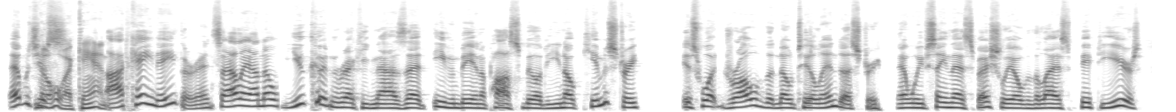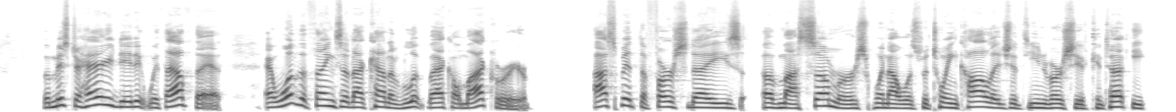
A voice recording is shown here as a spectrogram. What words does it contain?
That was just no, I can't. I can't either. And Sally, I know you couldn't recognize that even being a possibility. You know, chemistry is what drove the no-till industry, and we've seen that especially over the last 50 years. But Mr. Harry did it without that. And one of the things that I kind of look back on my career, I spent the first days of my summers when I was between college at the University of Kentucky.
